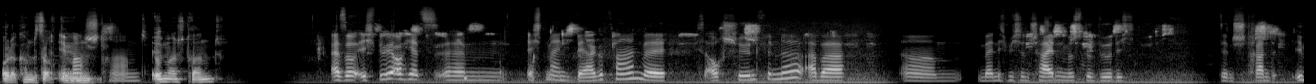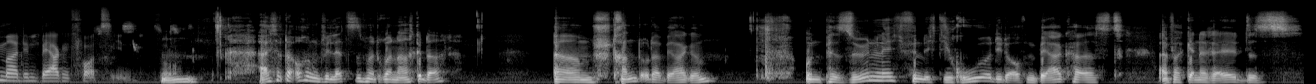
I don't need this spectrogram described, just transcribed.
Oder kommt es auf den... Immer Strand. Immer Strand? Also ich will auch jetzt ähm, echt mal in die Berge fahren, weil ich es auch schön finde, aber ähm, wenn ich mich entscheiden müsste, würde ich den Strand immer den Bergen vorziehen. So. Mhm. Ja, ich habe da auch irgendwie letztens mal drüber nachgedacht. Ähm, Strand oder Berge. Und persönlich finde ich die Ruhe, die du auf dem Berg hast, einfach generell das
